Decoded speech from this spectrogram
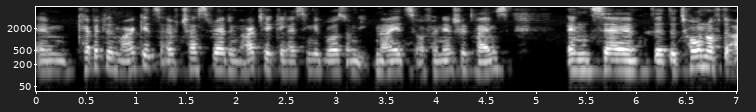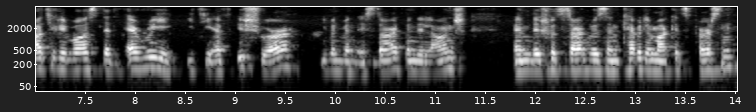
um, capital markets, I've just read an article, I think it was on Ignites or Financial Times, and uh, the, the tone of the article was that every ETF issuer, even when they start, when they launch, um, they should start with a capital markets person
